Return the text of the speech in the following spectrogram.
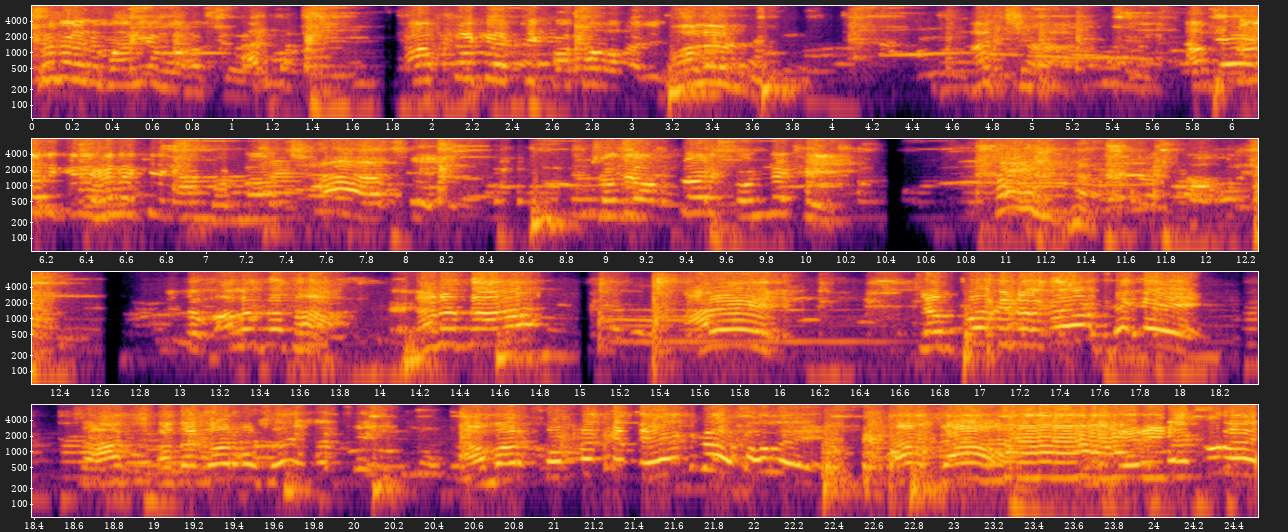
শুনুন মারিয়া মহাশয় আপনাকে একটি কথা বলা। বলুন আচ্ছা আপনার গৃহে নাকি কন্যা আছে? যদি আপনার কন্যাকে ভালো কথা। জানো তো আরে চম্পকনগর থেকে চার সদাগর বসে আমার কন্যাকে দেখবে হবে হ্যাঁ যাও দেরি না করে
